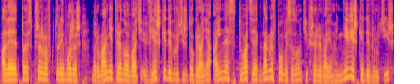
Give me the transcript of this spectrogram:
ale to jest przerwa, w której możesz normalnie trenować, wiesz kiedy wrócisz do grania, a inna jest sytuacja, jak nagle w połowie sezonu ci przerywają, nie wiesz kiedy wrócisz,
